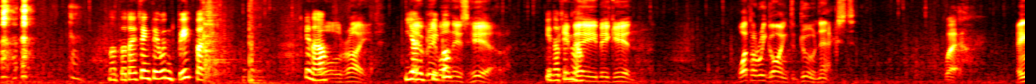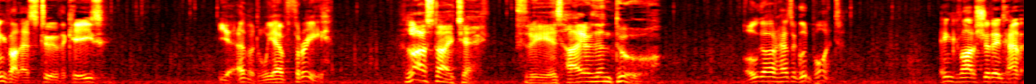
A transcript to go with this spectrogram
Not that I think they wouldn't be, but... You know, All right. young Everyone people, is here. You never We know. may begin. What are we going to do next? Well, Ingvar has two of the keys. Yeah, but we have three. Last I checked, three is higher than two. Olgar has a good point. Ingvar shouldn't have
